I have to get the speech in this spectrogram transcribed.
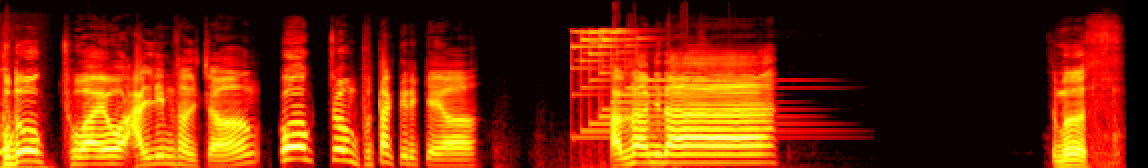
구독, 좋아요, 알림 설정 꼭 좀 부탁드릴게요. 감사합니다. 스무스.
